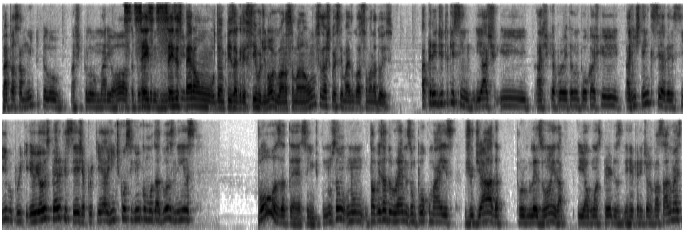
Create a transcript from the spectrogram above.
vai passar muito pelo, acho que pelo Mariota, vocês esperam o Dampis agressivo de novo, igual na semana 1, ou vocês acham que vai ser mais igual a semana 2? Acredito que sim, e acho, e acho que aproveitando um pouco, acho que a gente tem que ser agressivo, porque eu, eu espero que seja, porque a gente conseguiu incomodar duas linhas boas até, assim, tipo, não são, não, talvez a do Rams um pouco mais judiada por lesões e algumas perdas referente ao ano passado, mas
